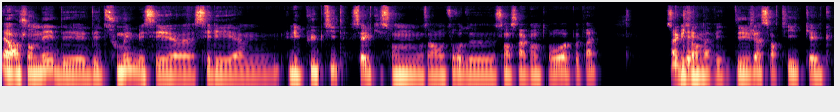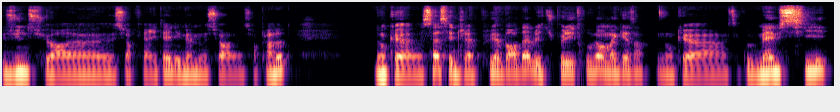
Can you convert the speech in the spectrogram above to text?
Alors, j'en ai des, des Tsume, mais c'est euh, les, euh, les plus petites, celles qui sont aux alentours de 150 euros à peu près. Parce Ok. qu'ils en avaient déjà sorti quelques-unes sur, sur Fairy Tail et même sur, sur plein d'autres. Donc ça, c'est déjà plus abordable et tu peux les trouver en magasin. Donc c'est cool, même si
